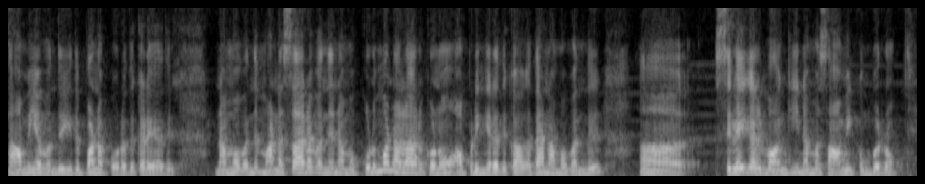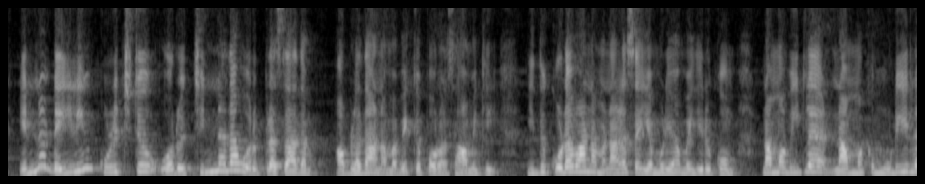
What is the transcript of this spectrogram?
சாமியை வந்து இது பண்ண போகிறது கிடையாது. நம்ம வந்து மனசார வந்து நம்ம குடும்பம் நல்லா இருக்கணும் அப்படிங்கிறதுக்காக தான் நம்ம வந்து சிலைகள் வாங்கி நம்ம சாமி கும்பிட்றோம். என்ன டெய்லியும் குளிச்சுட்டு ஒரு சின்னதாக ஒரு பிரசாதம் அவ்வளோதான் நம்ம வைக்க போகிறோம் சாமிக்கு. இது கூடவா நம்மளால் செய்ய முடியாமல் இருக்கும். நம்ம வீட்டில் நமக்கு முடியல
